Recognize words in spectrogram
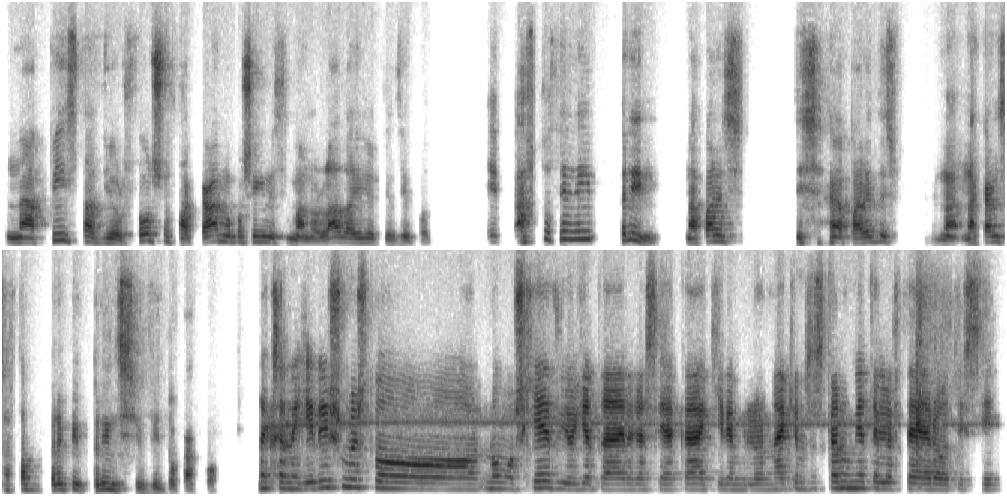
να πεις θα διορθώσω, θα κάνω όπως έγινε στη Μανολάδα ή οτιδήποτε. Ε, αυτό θέλει πριν να πάρεις τις απαραίτητες, να, να κάνεις αυτά που πρέπει πριν συμβεί το κακό. Να ξαναγυρίσουμε στο νομοσχέδιο για τα εργασιακά, κύριε Μιλονάκη, να σας κάνω μια τελευταία ερώτηση.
